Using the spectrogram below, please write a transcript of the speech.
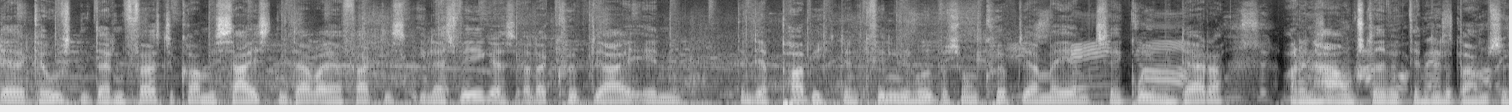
Jeg kan huske, da den første kom i 16, der var jeg faktisk i Las Vegas, og der købte jeg en, den der Poppy, den kvindelige hovedperson, købte jeg med hjem til Gry, min datter, og den har hun stadigvæk, den lille bamse.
